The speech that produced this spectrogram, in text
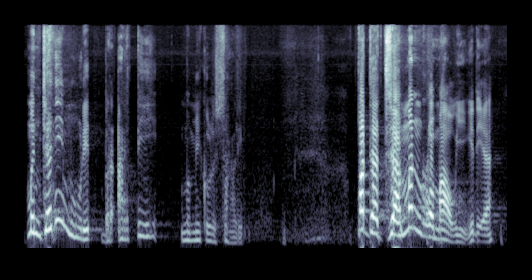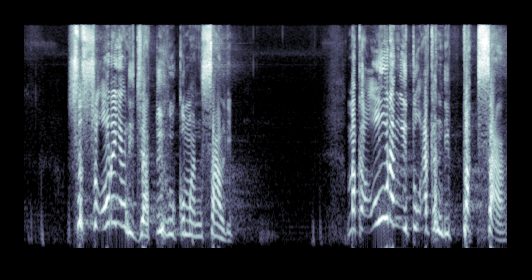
Menjadi murid berarti memikul salib. Pada zaman Romawi gitu ya seseorang yang dijatuhi hukuman salib, maka orang itu akan dipaksa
